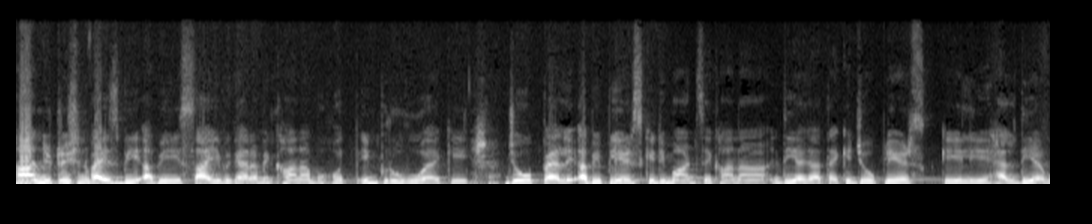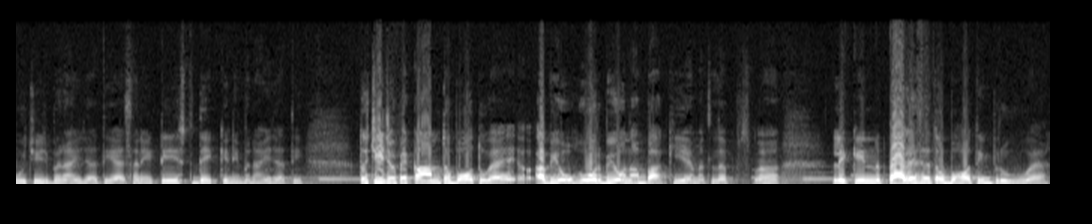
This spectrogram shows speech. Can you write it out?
हाँ न्यूट्रिशन वाइज भी अभी साई वगैरह में खाना बहुत इम्प्रूव हुआ है कि अच्छा। जो पहले अभी प्लेयर्स की डिमांड से खाना दिया जाता है कि जो प्लेयर्स के लिए हेल्दी है वो चीज़ बनाई जाती है। ऐसा नहीं टेस्ट देख के नहीं बनाई जाती। तो चीज़ों पे काम तो बहुत हुआ है। अभी और भी होना बाकी है मतलब लेकिन पहले से तो बहुत इम्प्रूव हुआ है।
